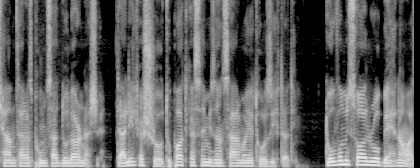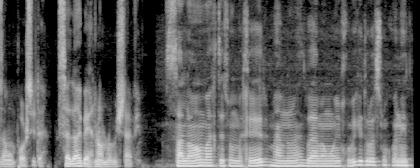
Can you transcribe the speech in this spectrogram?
کمتر از 500 دلار نشه. دلیلش رو تو پادکست میزان سرمایه توضیح دادیم. دومی سوال رو بهنام ازمون پرسیده. صدای بهنام رو میشنویم. سلام وقتتون بخیر. ممنون از برنامه های خوبی که درست می‌کنید.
